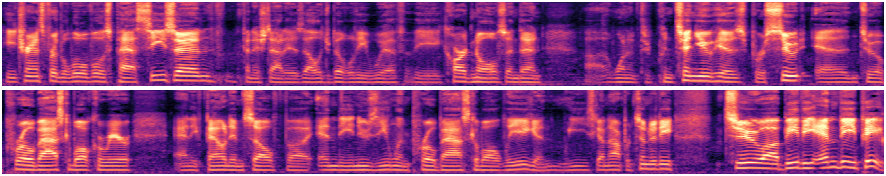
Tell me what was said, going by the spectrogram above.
He transferred to Louisville this past season, finished out his eligibility with the Cardinals, and then uh, wanted to continue his pursuit into a pro basketball career. And he found himself uh, in the New Zealand Pro Basketball League, and he's got an opportunity to uh, be the MVP.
